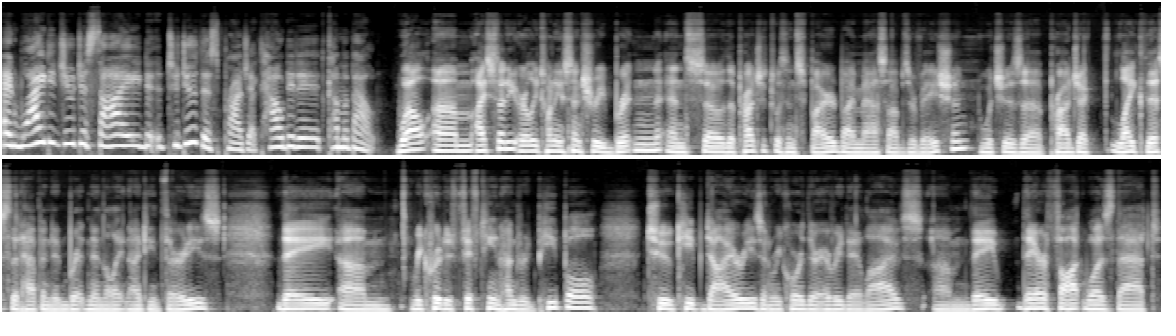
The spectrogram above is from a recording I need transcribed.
And why did you decide to do this project? How did it come about? Well, um, I study early 20th century Britain, and so the project was inspired by mass observation, which is a project like this that happened in Britain in the late 1930s. They um, recruited 1,500 people to keep diaries and record their everyday lives. Um, they their thought was that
